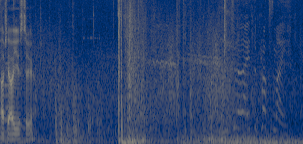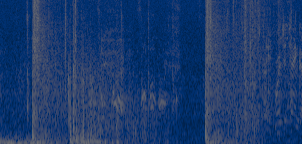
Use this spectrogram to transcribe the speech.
Actually, I'll use two. Neutralize the prox mine. Roger Tango.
